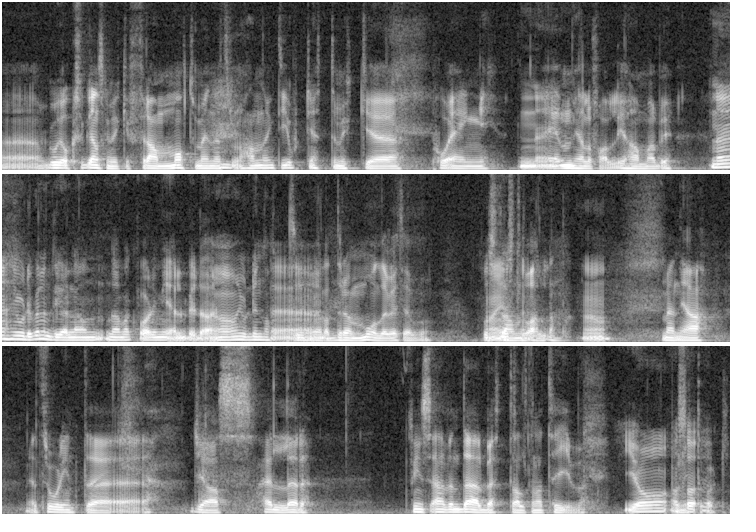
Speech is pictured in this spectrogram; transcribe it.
eh, går ju också ganska mycket framåt men jag tror han har inte gjort jättemycket poäng Nej. än i alla fall i Hammarby. Nej, han gjorde väl en del när han, när han var kvar i Mjällby där. Ja, han gjorde något Eh. jävla drömmål det vet jag på, på Ja. Strandvallen. Ja. Men ja, jag tror inte eh, Jazz heller. Finns även där bättre alternativ. Ja, alltså mittback.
